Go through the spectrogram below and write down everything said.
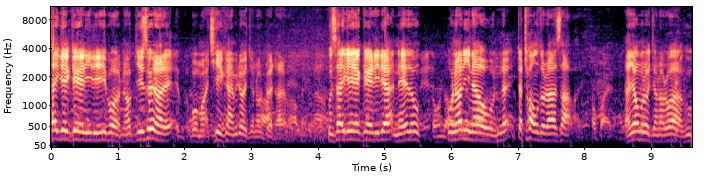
စိုက်ကယ်ကယ်ရီတွေပေါ့နော်ပြေးဆွဲထားတဲ့အပေါ်မှာအခြေခံပြီးတော့ကျွန်တော်တွက်ထားတာပါ ခုစိုက်ကယ်ကယ်ရီတွေကအနည်းဆုံးကိုနာဒီနာကို1000ဆိုတာစပါတယ်ဟုတ်ပါတယ်ဒါကြောင့်မလို့ကျွန်တော်တို့ကအခု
